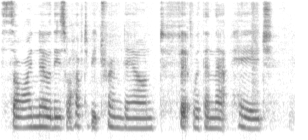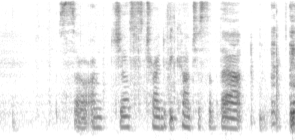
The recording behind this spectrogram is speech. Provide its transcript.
so I know these will have to be trimmed down to fit within that page. So I'm just trying to be conscious of that.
